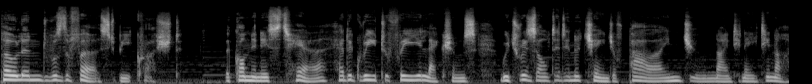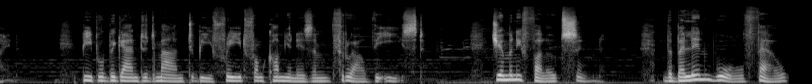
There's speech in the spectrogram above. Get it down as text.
Poland was the first to be crushed. The communists here had agreed to free elections which resulted in a change of power in June 1989 people began to demand to be freed from communism throughout the East. Germany followed soon. The Berlin Wall fell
